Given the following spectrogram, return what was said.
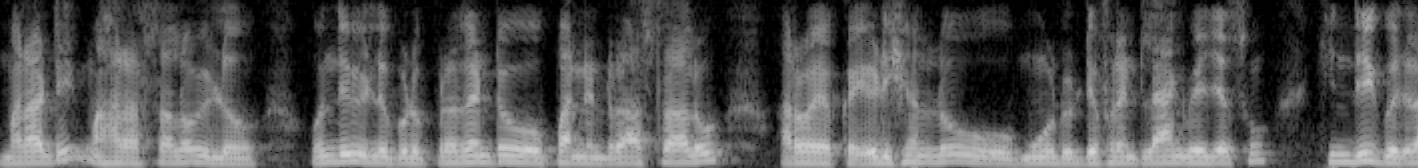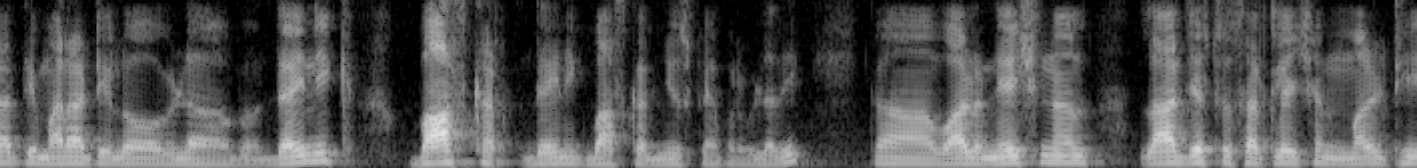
మరాఠీ మహారాష్ట్రలో వీళ్ళు ఉంది. వీళ్ళు ఇప్పుడు ప్రజెంట్ పన్నెండు రాష్ట్రాలు అరవై ఒక్క ఎడిషన్లు మూడు డిఫరెంట్ లాంగ్వేజెస్ హిందీ గుజరాతీ మరాఠీలో వీళ్ళ దైనిక్ భాస్కర్ దైనిక్ భాస్కర్ న్యూస్ పేపర్ వీళ్ళది. వాళ్ళు national largest circulation multi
